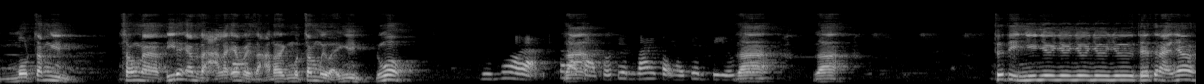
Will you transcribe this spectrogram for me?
100 nghìn xong là tí nữa em giả là em phải giả thành 117 nghìn đúng không? Đúng rồi ạ. Tức Dạ. là cả số tiền vay cộng với tiền phí dạ dạ. Thế thì như như như như như như thế thế này nhá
